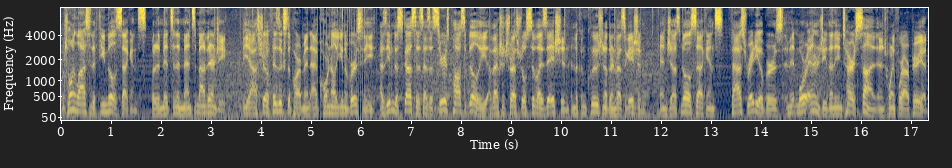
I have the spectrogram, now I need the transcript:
which only lasted a few milliseconds, but emits an immense amount of energy. The astrophysics department at Cornell University has even discussed this as a serious possibility of extraterrestrial civilization in the conclusion of their investigation. In just milliseconds, fast radio bursts emit more energy than the entire sun in a 24 hour period.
